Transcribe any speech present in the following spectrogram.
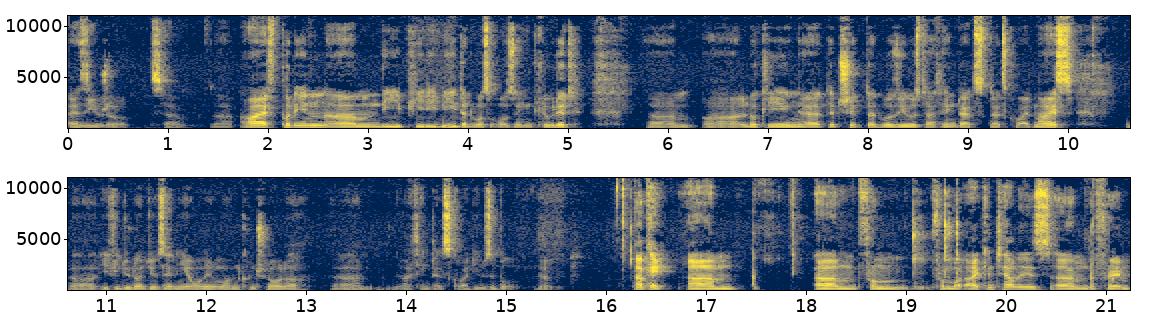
as usual. So I've put in um, the PDB that was also included. Um, uh, looking at the chip that was used, I think that's that's quite nice. Uh, if you do not use any all-in-one controller, um, I think that's quite usable. Yeah. Okay, um, um, from from what I can tell is um, the frame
